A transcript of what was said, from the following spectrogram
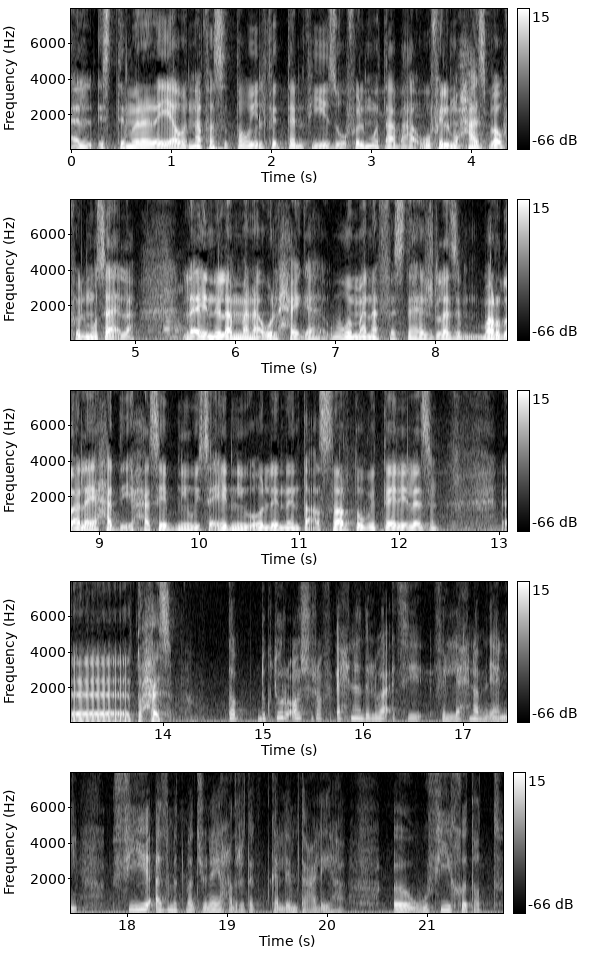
الاستمرارية والنفس الطويل في التنفيذ وفي المتابعة وفي المحاسبة وفي المساءلة. لأن لما أنا أقول حاجة وما نفذتهاش لازم برضو ألاقي حد يحاسبني ويساعدني ويقول لي إن أنت قصرت وبالتالي لازم آه تحاسب. طب دكتور أشرف إحنا دلوقتي في اللي إحنا يعني في أزمة مديونية حضرتك اتكلمت عليها آه، وفي خطط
